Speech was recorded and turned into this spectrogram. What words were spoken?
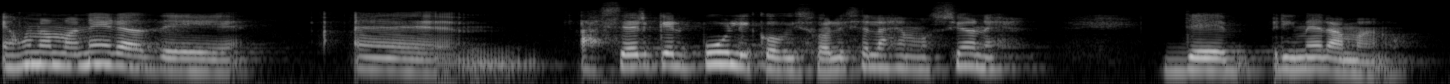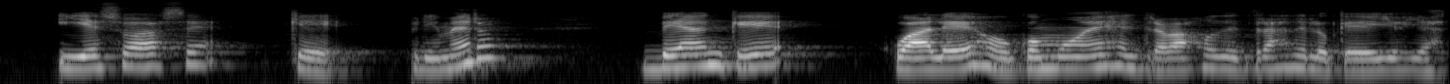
Es una manera de eh, hacer que el público visualice las emociones de primera mano. Y eso hace que, primero, vean que cuál es o cómo es el trabajo detrás de lo que ellos ya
